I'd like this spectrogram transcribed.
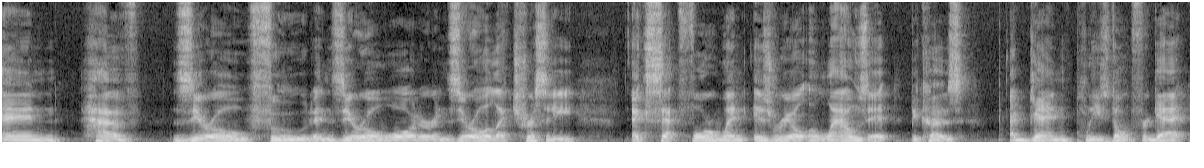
and have zero food and zero water and zero electricity, except for when Israel allows it, because again, please don't forget,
